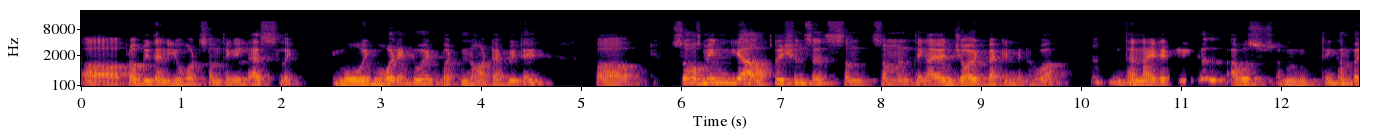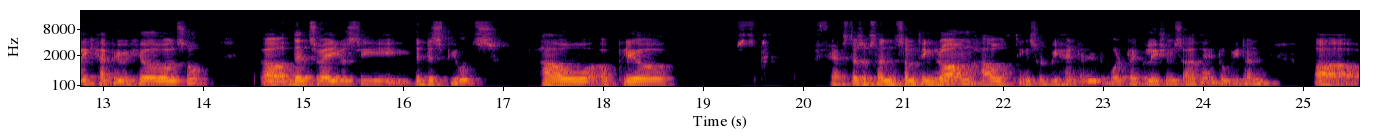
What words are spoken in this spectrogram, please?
uh, probably then you want something less like more involved into it, but not every day. Uh, so I mean, yeah, operations is some something I enjoyed back in Minerva. Mhm. Then I did legal. I was um, think I'm very happy here also. Uh, that's where you see the disputes, how a player yes, there's some, something wrong, how things would be handled, what regulations are there to be done. Uh,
